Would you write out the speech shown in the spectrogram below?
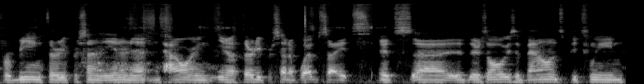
for being thirty percent of the internet and powering you know thirty percent of websites. It's uh, there's always a balance between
